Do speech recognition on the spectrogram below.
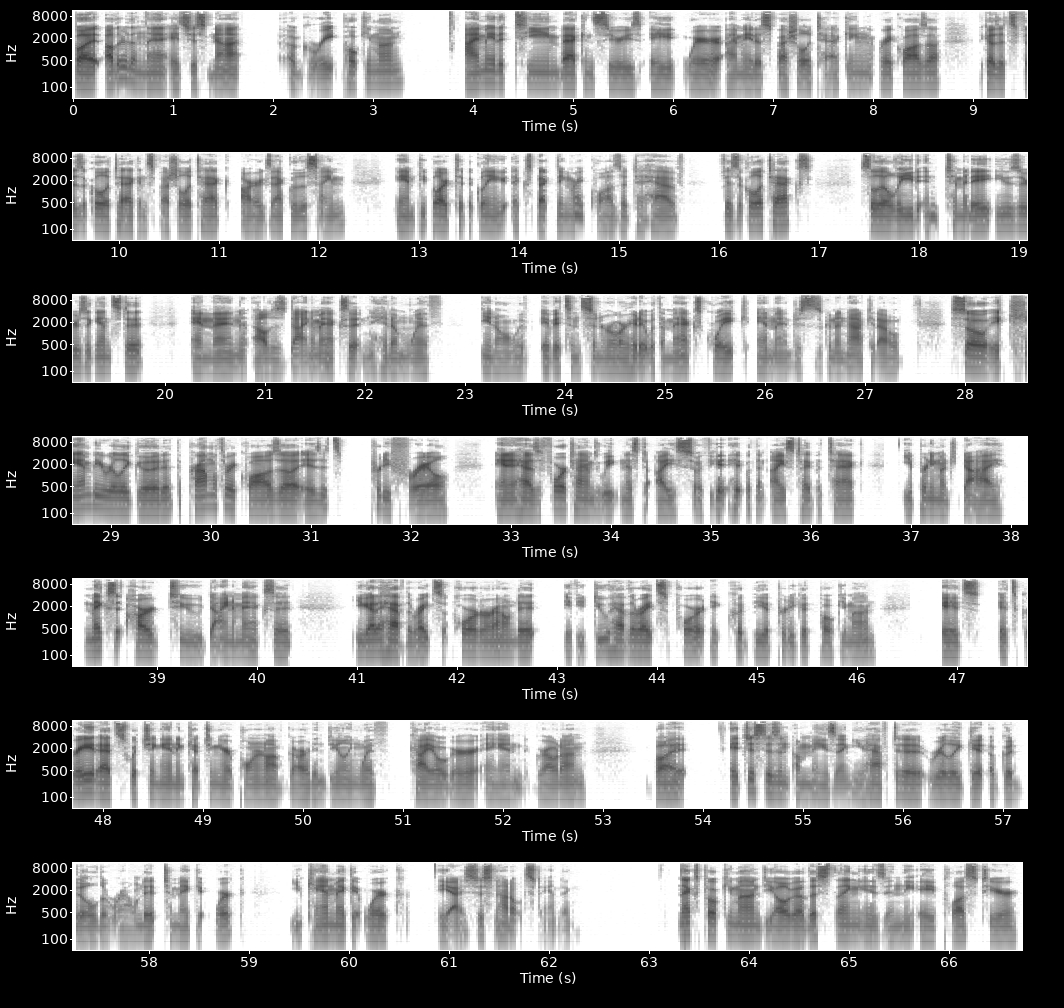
But other than that, it's just not a great Pokemon. I made a team back in Series 8 where I made a special attacking Rayquaza because its physical attack and special attack are exactly the same. And people are typically expecting Rayquaza to have physical attacks. So they'll lead intimidate users against it, and then I'll just Dynamax it and hit them with, you know, if, if it's Incineroar, hit it with a Max Quake, and then just is going to knock it out. So it can be really good. The problem with Rayquaza is it's pretty frail, and it has four times weakness to ice. So if you get hit with an ice type attack, you pretty much die. makes it hard to Dynamax it. You got to have the right support around it if you do have the right support, it could be a pretty good Pokemon. It's it's great at switching in and catching your opponent off guard and dealing with Kyogre and Groudon, but it just isn't amazing. You have to really get a good build around it to make it work. You can make it work. Yeah, it's just not outstanding. Next Pokemon, Dialga. This thing is in the A plus tier.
